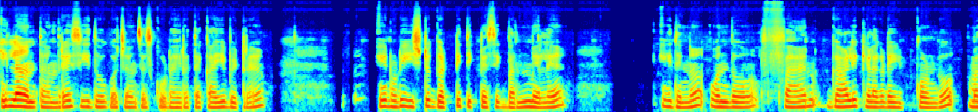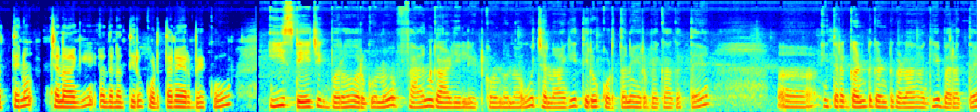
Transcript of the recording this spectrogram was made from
ಇಲ್ಲ ಅಂತ ಅಂದರೆ ಸೀದೋಗೋ ಚಾನ್ಸಸ್ ಕೂಡ ಇರುತ್ತೆ ಕೈ ಬಿಟ್ಟರೆ ಈ ನೋಡಿ ಇಷ್ಟು ಗಟ್ಟಿ ತಿಕ್ನೆಸ್ಸಿಗೆ ಬಂದಮೇಲೆ ಇದನ್ನು ಒಂದು ಫ್ಯಾನ್ ಗಾಳಿ ಕೆಳಗಡೆ ಇಟ್ಕೊಂಡು ಮತ್ತೇನು ಚೆನ್ನಾಗಿ ಅದನ್ನು ತಿರು ಕೊಡ್ತಾನೆ ಇರಬೇಕು. ಈ ಸ್ಟೇಜಿಗೆ ಬರೋವರೆಗೂ ಫ್ಯಾನ್ ಗಾಳಿಯಲ್ಲಿ ಇಟ್ಕೊಂಡು ನಾವು ಚೆನ್ನಾಗಿ ತಿರುವು ಕೊಡ್ತಾನೆ ಇರಬೇಕಾಗತ್ತೆ ಈ ಥರ ಗಂಟು ಗಂಟುಗಳಾಗಿ ಬರುತ್ತೆ.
